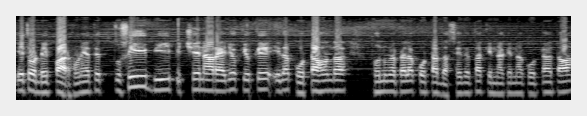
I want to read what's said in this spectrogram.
ਇਹ ਤੁਹਾਡੇ ਭਰ ਹੋਣੇ ਆ ਤੇ ਤੁਸੀਂ ਵੀ ਪਿੱਛੇ ਨਾ ਰਹਿ ਜਾਓ ਕਿਉਂਕਿ ਇਹਦਾ ਕੋਟਾ ਹੁੰਦਾ। ਤੁਹਾਨੂੰ ਮੈਂ ਪਹਿਲਾਂ ਕੋਟਾ ਦੱਸੇ ਦਿੱਤਾ ਕਿੰਨਾ ਕਿੰਨਾ ਕੋਟਾ ਤਾਂ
